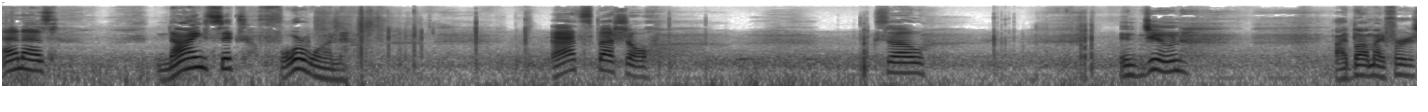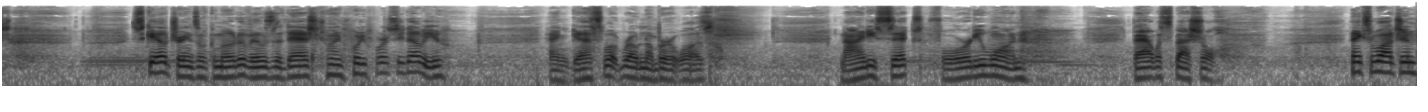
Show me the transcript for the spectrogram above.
NS 9641. That's special. So, in June, I bought my first ScaleTrains locomotive. It was the Dash 944 CW. And guess what road number it was? 9641. That was special. Thanks for watching.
